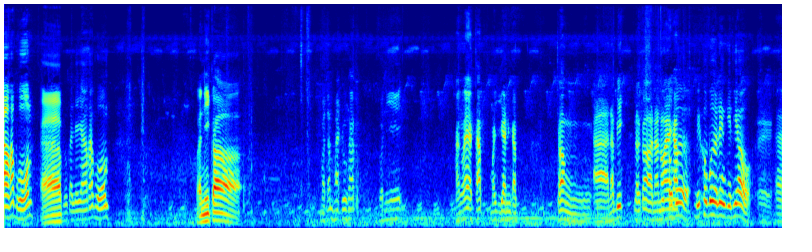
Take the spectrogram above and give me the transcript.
าวๆครับผมครับ ดูกันยาวๆครับผมวันนี้ก็มาสัมผัสดูครับ วันนี้ครั้งแรกครับมาเยือนกับช่องอ่าน้าบิ๊กแล้วก็น้าน้อยครับบิ๊กคอเวอร์เล่นกินเที่ยวเอออ่า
